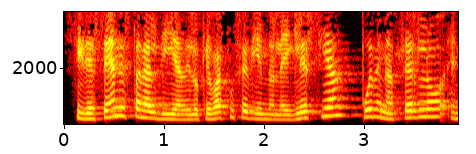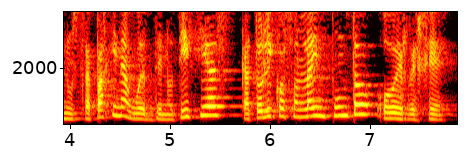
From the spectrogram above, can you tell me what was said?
Si desean estar al día de lo que va sucediendo en la Iglesia, pueden hacerlo en nuestra página web de noticias católicosonline.org.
